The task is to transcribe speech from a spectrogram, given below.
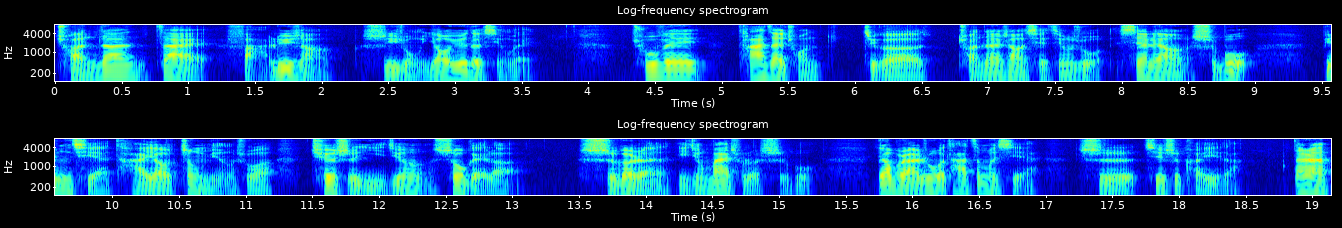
传单在法律上是一种邀约的行为，除非他在传这个传单上写清楚限量十部，并且他还要证明说确实已经售给了十个人，已经卖出了十部，要不然如果他这么写。是，其实是可以的。当然，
